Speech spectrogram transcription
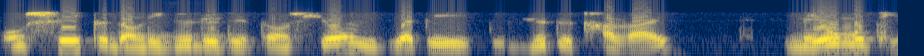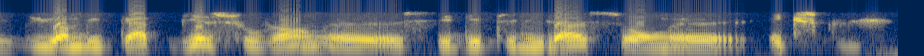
on sait que dans les lieux de détention, il y a des lieux de travail mais au motif du handicap, bien souvent, euh, ces détenus-là sont euh, exclus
